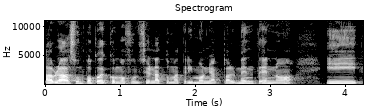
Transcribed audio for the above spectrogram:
hablabas un poco de cómo funciona tu matrimonio actualmente, ¿no? Y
